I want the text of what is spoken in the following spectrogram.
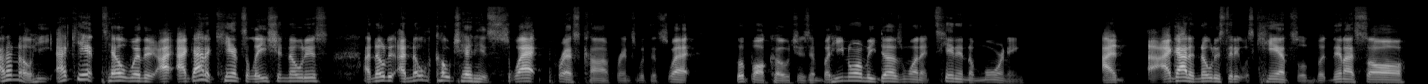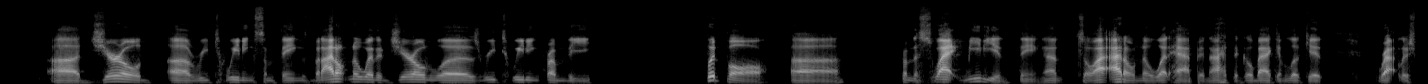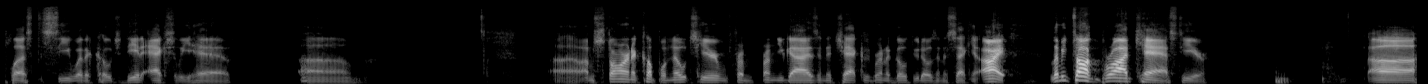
I don't know. He I can't tell whether I, I got a cancellation notice. I know that I know Coach had his SWAC press conference with the SWAC football coaches, and but he normally does one at ten in the morning. I I got a notice that it was canceled, but then I saw uh Gerald uh retweeting some things, but I don't know whether Gerald was retweeting from the football uh from the SWAC media thing. I, so I, I don't know what happened. I have to go back and look at Rattlers Plus to see whether Coach did actually have. Um, uh, I'm starring a couple notes here from from you guys in the chat because we're going to go through those in a second. All right, let me talk broadcast here. Uh,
